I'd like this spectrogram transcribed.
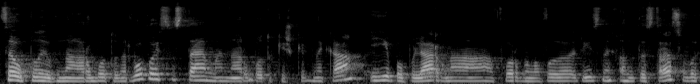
Це вплив на роботу нервової системи, на роботу кишківника і популярна формула в різних антистресових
